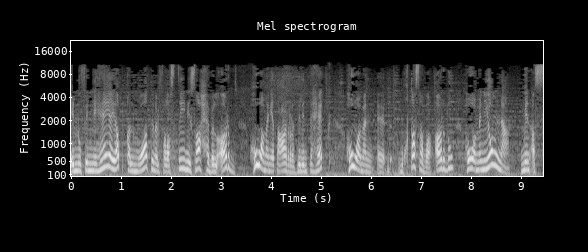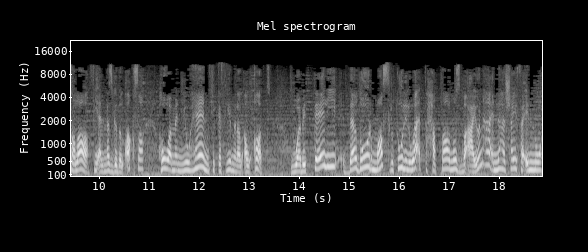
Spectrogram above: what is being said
إنه في النهاية يبقى المواطن الفلسطيني صاحب الأرض هو من يتعرض للانتهاك هو من مغتصب أرضه هو من يمنع من الصلاة في المسجد الأقصى هو من يهان في كثير من الأوقات. وبالتالي ده دور مصر طول الوقت حطاه نصب أعينها إنها شايفة إنه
